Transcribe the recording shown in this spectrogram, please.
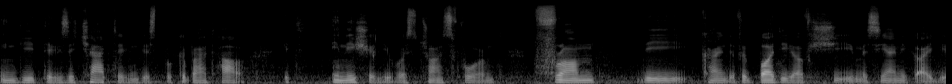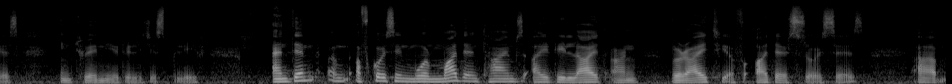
indeed there is a chapter in this book about how it initially was transformed from the kind of a body of Shi'i messianic ideas into a new religious belief. And then, um, of course, in more modern times, I relied on variety of other sources. Um,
